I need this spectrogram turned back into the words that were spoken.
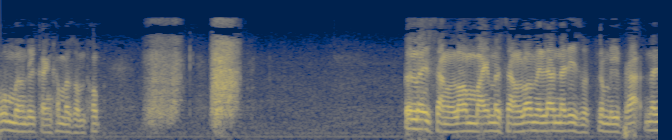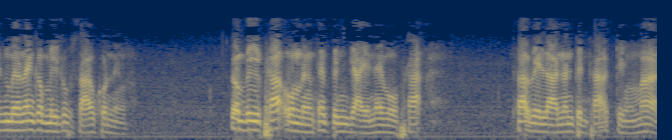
หัวเมืองด้วยกันเข้ามาสมทบก็เลยสั่งล้อมไว้มาสั่งล้อมไว้แล้วในที่สุดก็มีพระ ในเมืองนั้นก็มีลูกสาวคนหนึ่ง ก็มีพระองค์หนึ่งท่านเป็นใหญ่ในหมู่พระ พระเวลานั้นเป็นพระเก่งมาก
